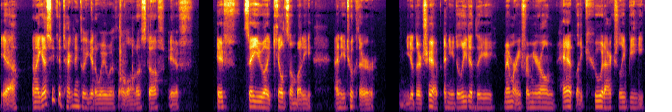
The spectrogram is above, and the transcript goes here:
Yeah, and I guess you could technically get away with a lot of stuff if, if say you like killed somebody, and you took their, your, their chip and you deleted the memory from your own head. Like, who would actually be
